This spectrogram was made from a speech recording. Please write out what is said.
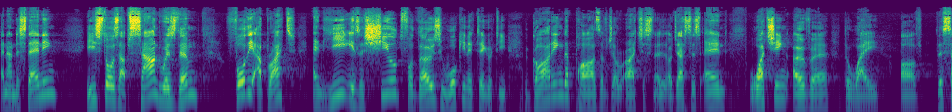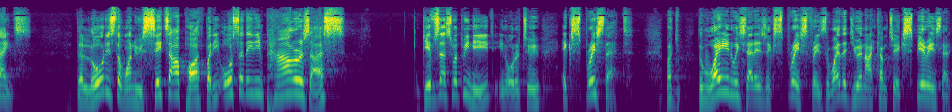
and understanding he stores up sound wisdom for the upright and he is a shield for those who walk in integrity, guarding the paths of righteousness or justice and watching over the way of the saints. The Lord is the one who sets our path, but he also then empowers us, gives us what we need in order to express that. But the way in which that is expressed, friends, the way that you and I come to experience that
